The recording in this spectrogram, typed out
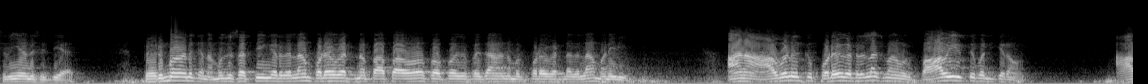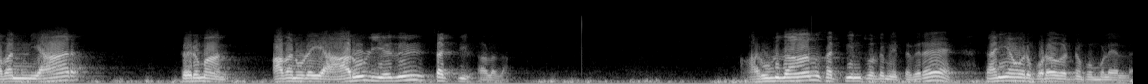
சிவஞான சித்தியார். பெருமானுக்கு நமக்கு சத்திங்கிறதெல்லாம் புடவை கட்டின பாப்பாவோ நமக்கு புடவை கட்டினதெல்லாம் மனைவி. ஆனா அவனுக்கு புடவை கட்டுறதெல்லாம் சும்மா நமக்கு பாவித்து பண்ணிக்கிறோம். அவன் யார்? பெருமான். அவனுடைய அருள் எது? சக்தி. அவ்வளவுதான். அருள்தான் சக்தின்னு சொல்றமே தவிர தனியா ஒரு புடவை கட்டின பொம்பளை அல்ல.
